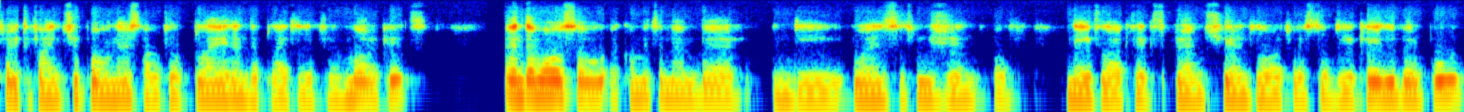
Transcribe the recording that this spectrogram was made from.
try to find chip owners, how to apply it and apply to different markets. And I'm also a committee member in the Royal Institution of Naval Architects branch here in the northwest of the UK, Liverpool.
